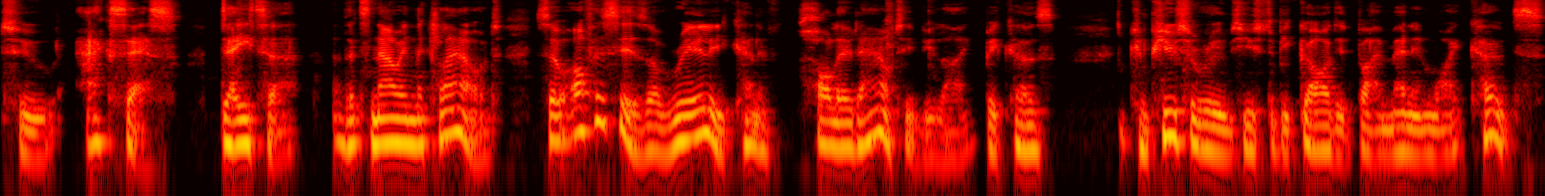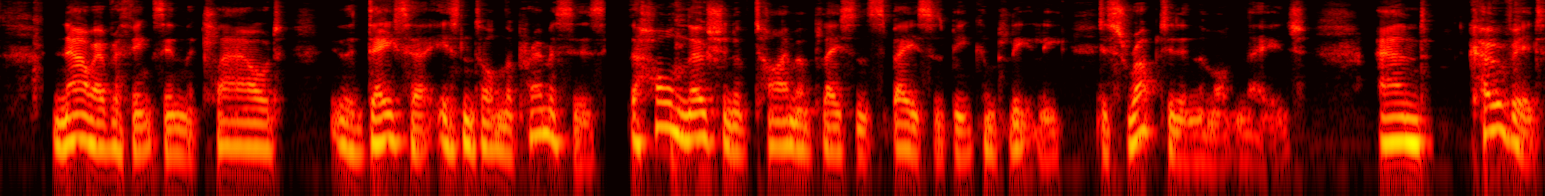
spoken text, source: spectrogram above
to access data that's now in the cloud. So offices are really kind of hollowed out, if you like, because computer rooms used to be guarded by men in white coats. Now everything's in the cloud. The data isn't on the premises. The whole notion of time and place and space has been completely disrupted in the modern age. And COVID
